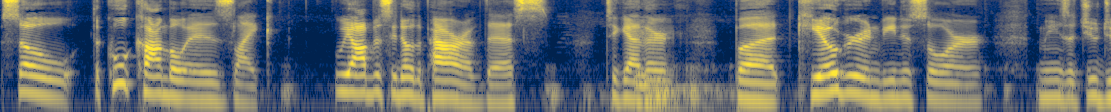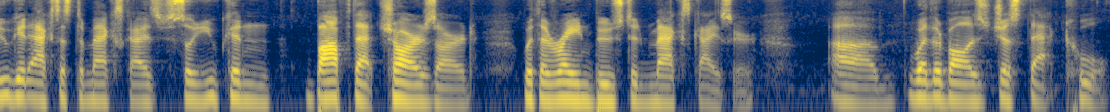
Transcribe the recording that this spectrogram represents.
so the cool combo is like we obviously know the power of this together, but Kyogre and Venusaur means that you do get access to Max Geyser, so you can bop that Charizard with a rain boosted Max Geyser. Um, Weather Ball is just that cool.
